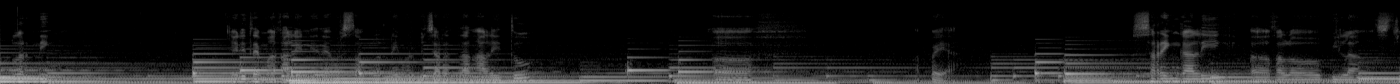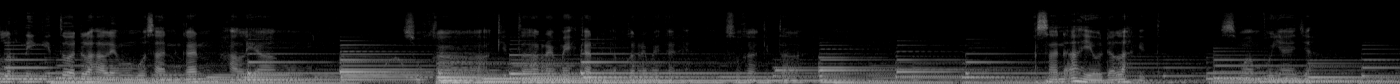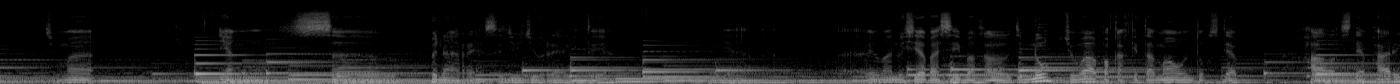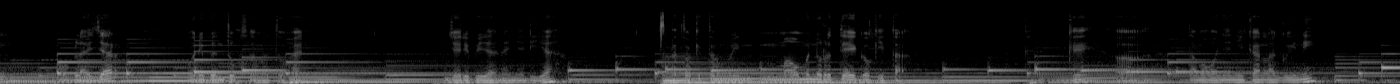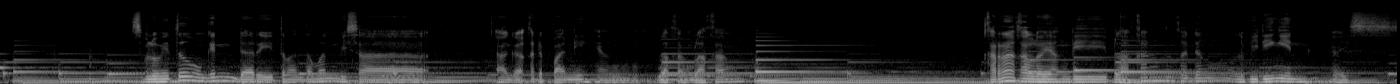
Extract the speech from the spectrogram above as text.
stop learning. Jadi tema kali ini never stop learning berbicara tentang hal itu. eh, apa ya? Sering kali eh, kalau bilang learning itu adalah hal yang membosankan, hal yang suka kita remehkan, ya bukan remehkan ya, suka kita ke sana ah ya udahlah gitu, semampunya aja. Cuma yang sebenarnya, sejujurnya gitu ya, ya eh, manusia pasti bakal jenuh. Cuma apakah kita mau untuk setiap hal, setiap hari mau belajar, mau dibentuk sama Tuhan, menjadi pidananya Dia, atau kita mau menuruti ego kita? Oke, eh, kita mau nyanyikan lagu ini. Sebelum itu mungkin dari teman-teman bisa agak ke depan nih yang belakang-belakang. Karena kalau yang di belakang tuh kadang lebih dingin, guys.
